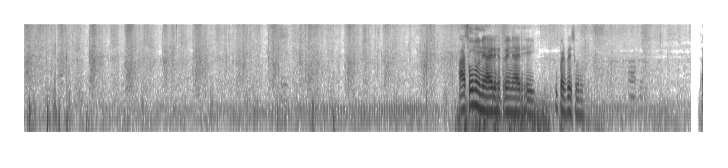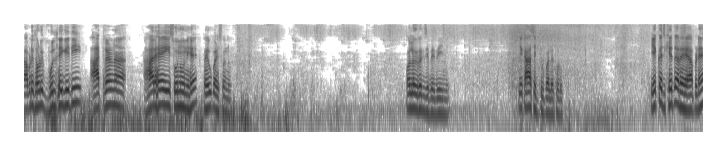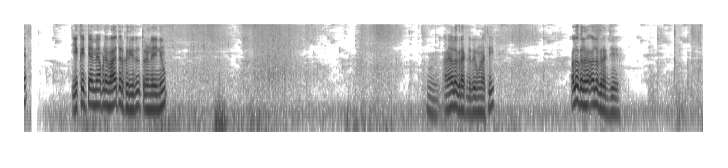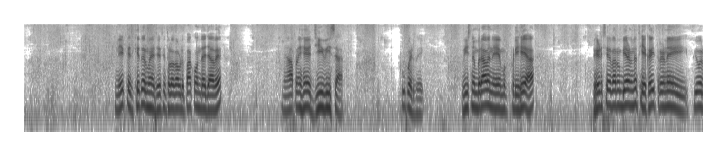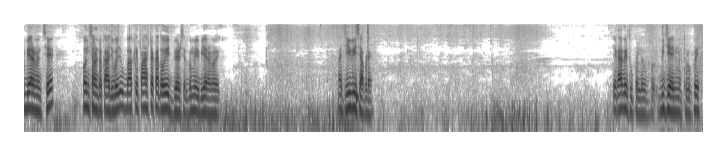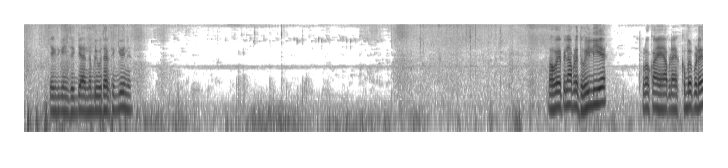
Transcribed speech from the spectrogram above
આ સોનું ને હારે ત્રણ હારે ઉપાડ ભાઈ સોનું. તો આપણે થોડીક ભૂલ થઈ ગઈ હતી. આ ત્રણ હાર હે એ સોનું ની હે? ભાઈ ઉપાય સોનું. અલગ રાખજે ભાઈ બેયની. એક આ સાઈડથી ઉપર લે થોડુંક. એક જ ખેતર હે આપણે. એક જ ટાઈમે આપણે વાવેતર કર્યું હતું ત્રણેયનું. આને અલગ રાખજે ભાઈ ઉણાથી અલગ અલગ અલગ રાખજે. ને એક જ ખેતરમાં જેથી થોડોક આપણે પાકો અંદાજ આવે. ને આપણે હે જી વીસ ઉપડભાઈ ભાઈ વીસ નંબર આવે ને એ મગફળી હે આ. ભેળસેળવાળું બિયારણ નથી એ કઈ ત્રણેય પ્યોર બિયારણ જ છે. પંચાણું ટકા આજુબાજુ, બાકી પાંચ ટકા તો હોય જ ભેળસેળ ગમે બિયારણ હોય. આ જી વીસ આપણે. એક આગળથી ઉપર બીજી હાઈનમાં થોડુંક ભાઈ એક જગ્યાની જગ્યા નબળી વધારે થઈ ગઈ હોય ને. તો હવે પહેલાં આપણે ધોઈ લઈએ. થોડો કાંઈ આપણે ખબર પડે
